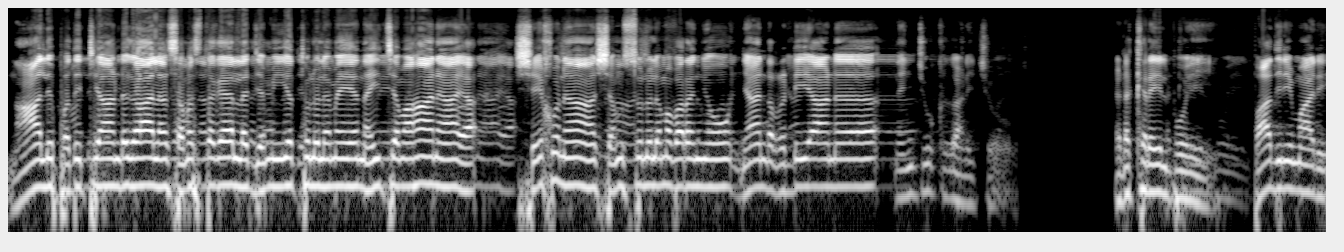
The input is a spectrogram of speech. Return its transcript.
നാല് പതിറ്റാണ്ടുകാല സമസ്ത കേരള ജമീയത്തുലമയെ നയിച്ച മഹാനായ ഷെയ്ഖുന ഷംസുലുലമ പറഞ്ഞു ഞാൻ റെഡിയാണ്. നെഞ്ചൂക്ക് കാണിച്ചു. എടക്കരയിൽ പോയി പാതിരിമാര്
